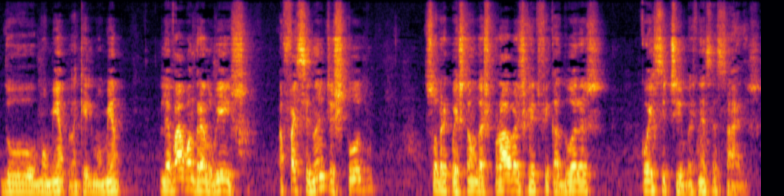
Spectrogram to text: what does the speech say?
do momento, naquele momento, levavam André Luiz a fascinante estudo sobre a questão das provas retificadoras coercitivas necessárias.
